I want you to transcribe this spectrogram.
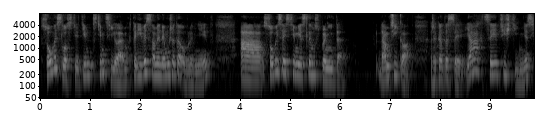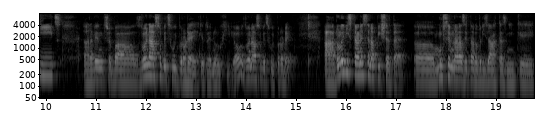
souvislosti tím, s tím cílem, který vy sami nemůžete ovlivnit a souvisejí s tím, jestli ho splníte. Dám příklad. Řeknete si, já chci příští měsíc já nevím, třeba zdvojnásobit svůj prodej, je to jednoduchý, jo? zdvojnásobit svůj prodej. A do levé strany se napíšete, uh, musím narazit na dobrý zákazníky,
